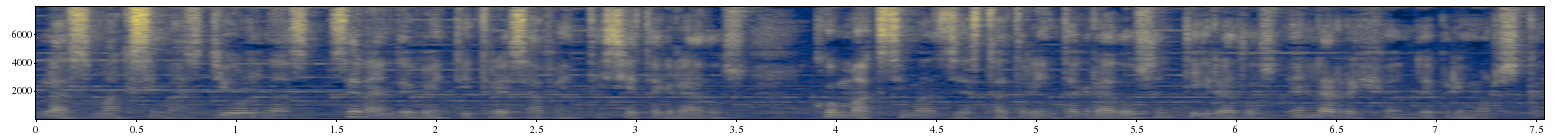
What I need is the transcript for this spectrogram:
Las máximas diurnas serán de 23 a 27 grados, con máximas de hasta 30 grados centígrados en la región de Primorska.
